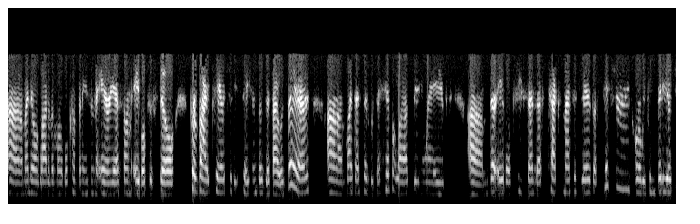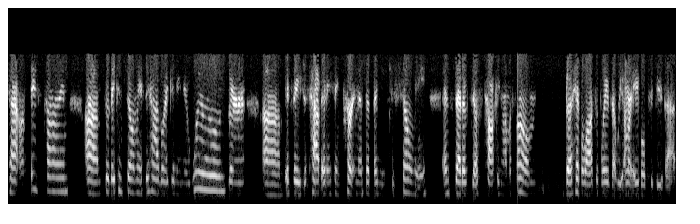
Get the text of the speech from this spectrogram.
Um, I know a lot of the mobile companies in the area, so I'm able to still provide care to these patients as if I was there. Um, like I said, with the HIPAA laws being waived, um, they're able to send us text messages of pictures, or we can video chat on FaceTime. Um, so they can show me if they have like any new wounds or um, if they just have anything pertinent that they need to show me instead of just talking on the phone. The have waived that we are able to do that.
